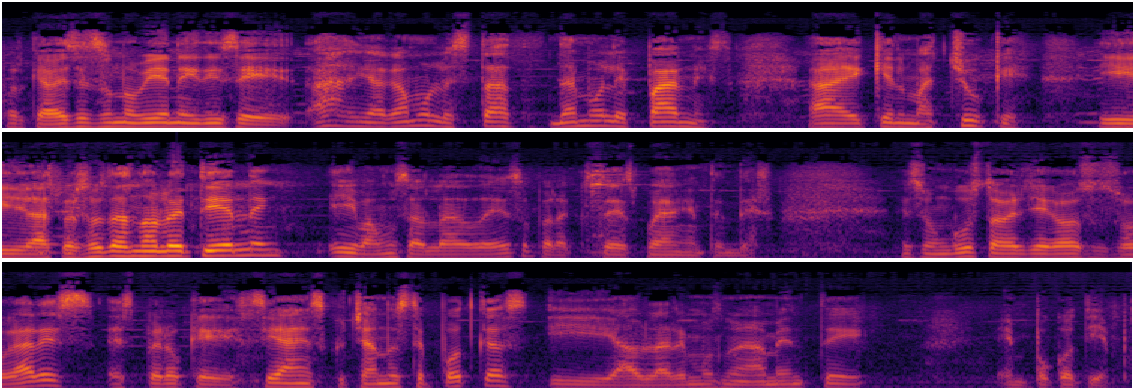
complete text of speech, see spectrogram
Porque a veces uno viene y dice, ay, hagámosle stat, démosle panes, ay, que el machuque. Y las personas no lo entienden y vamos a hablar de eso para que ustedes puedan entender. Es un gusto haber llegado a sus hogares. Espero que sigan escuchando este podcast y hablaremos nuevamente en poco tiempo.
